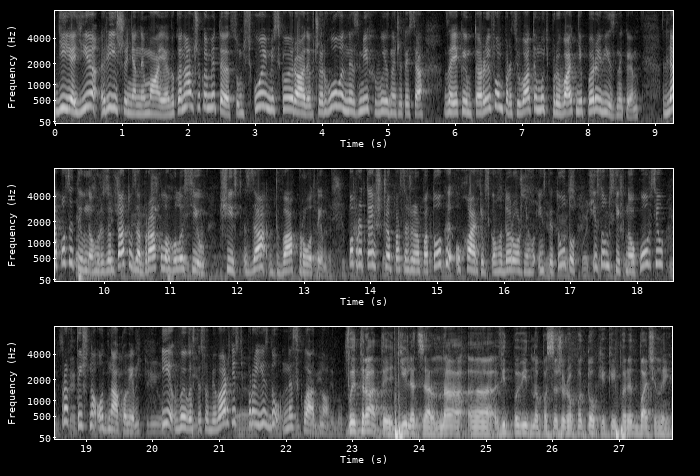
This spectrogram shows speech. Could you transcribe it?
Дія є, рішення немає. Виконавчий комітет Сумської міської ради в чергове не зміг визначитися, за яким тарифом працюватимуть приватні перевізники. Для позитивного результату забракло голосів – 6 за, 2 проти. Попри те, що пасажиропотоки у Харківського дорожнього інституту і сумських науковців практично однакові. І вивести собівартість проїзду нескладно. Витрати діляться на е, відповідно пасажиропоток, який передбачений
